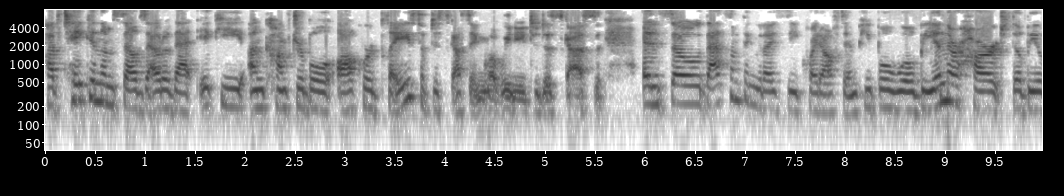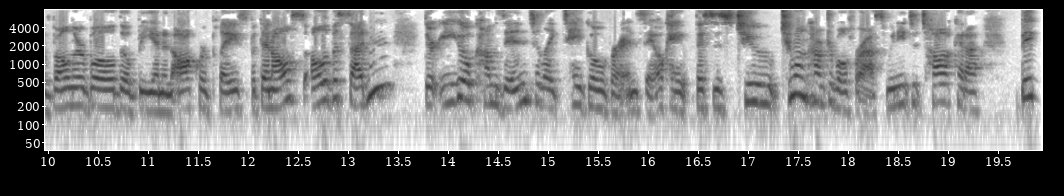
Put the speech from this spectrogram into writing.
have taken themselves out of that icky, uncomfortable, awkward place of discussing what we need to discuss. And so that's something that I see quite often. People will be in their heart, they'll be vulnerable, they'll be in an awkward place, but then all, all of a sudden, their ego comes in to like take over and say, okay, this is too too uncomfortable for us. We need to talk at a big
